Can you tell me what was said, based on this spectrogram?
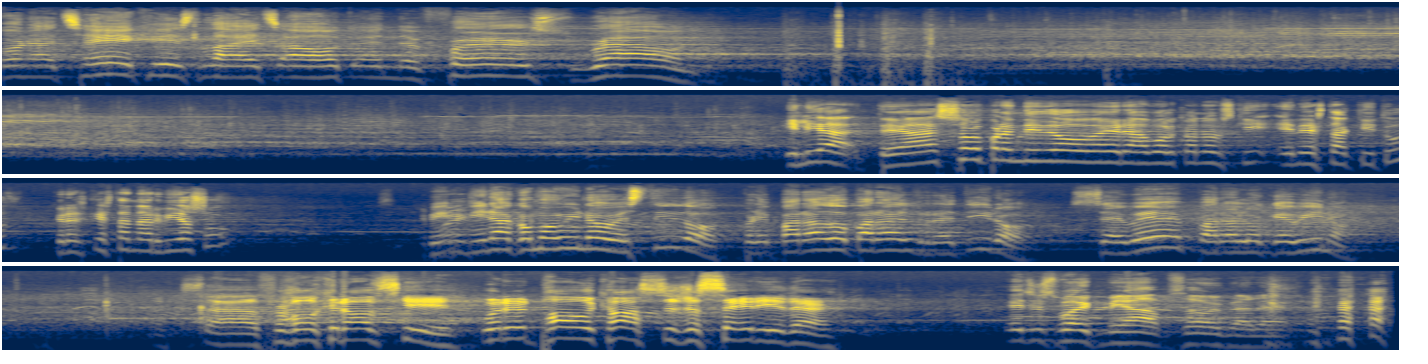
Gonna take his lights out in the first round. Ilia, ¿te ha sorprendido ver a Volkanovski en esta actitud? ¿Crees que está nervioso? Mira cómo vino vestido, preparado para el retiro. Se ve para lo que vino. Uh, for Volkanovski, what did Paulo Costa just say to you there? It just woke me up. Sorry about that.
